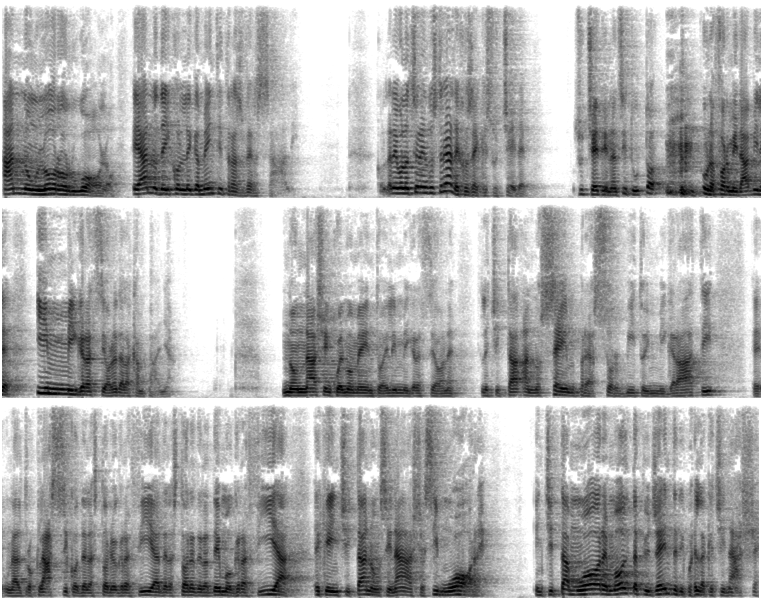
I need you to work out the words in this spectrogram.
hanno un loro ruolo e hanno dei collegamenti trasversali. Con la rivoluzione industriale cos'è che succede? Succede innanzitutto una formidabile immigrazione dalla campagna. Non nasce in quel momento, è l'immigrazione. Le città hanno sempre assorbito immigrati. E un altro classico della storiografia, della storia della demografia, è che in città non si nasce, si muore. In città muore molta più gente di quella che ci nasce,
